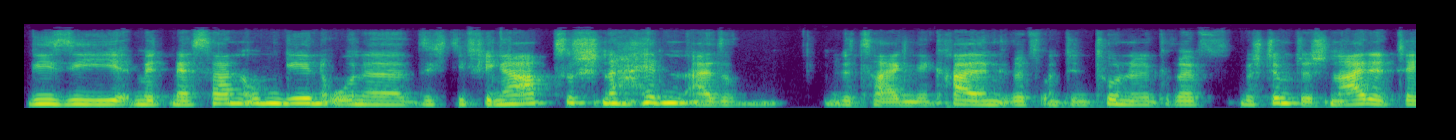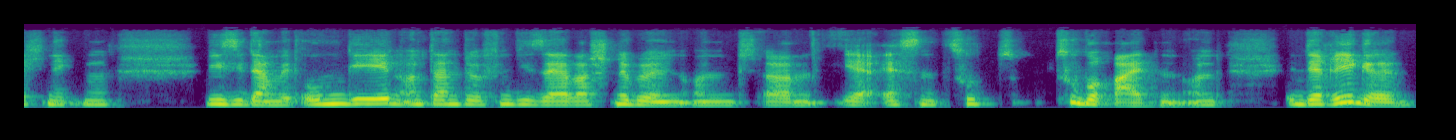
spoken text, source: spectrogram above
wie sie mit Messern umgehen, ohne sich die Finger abzuschneiden. Also wir zeigen den Krallengriff und den Tunnelgriff, bestimmte Schneidetechniken, wie sie damit umgehen und dann dürfen die selber schnibbeln und ähm, ihr Essen zu, zubereiten. Und in der Regel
